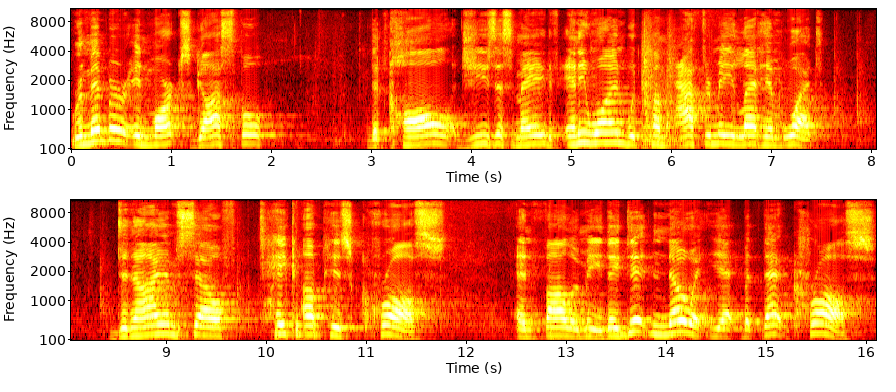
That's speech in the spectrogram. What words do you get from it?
Remember in Mark's gospel the call Jesus made? If anyone would come after me, let him what? Deny himself, take up his cross, and follow me. They didn't know it yet, but that cross,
